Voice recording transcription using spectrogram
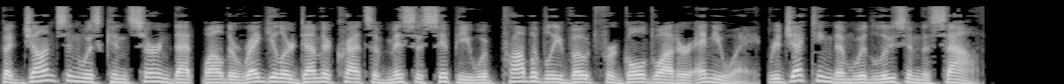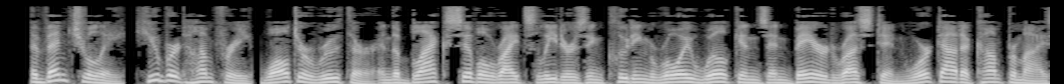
But Johnson was concerned that, while the regular Democrats of Mississippi would probably vote for Goldwater anyway, rejecting them would lose him the South. Eventually, Hubert Humphrey, Walter Reuther and the black civil rights leaders including Roy Wilkins and Bayard Rustin worked out a compromise.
